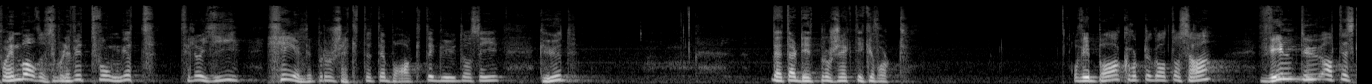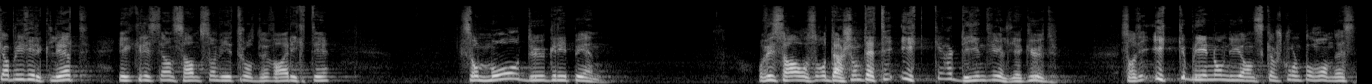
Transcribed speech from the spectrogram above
På en måte så ble vi tvunget til å gi hele prosjektet tilbake til Gud og si Gud, dette er ditt prosjekt, ikke vårt. Og vi ba kort og godt og sa vil du at det skal bli virkelighet i Kristiansand som vi trodde var riktig, så må du gripe inn. Og vi sa også og dersom dette ikke er din vilje, Gud, så det ikke blir noen ny Ansgarskolen på Hånes,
